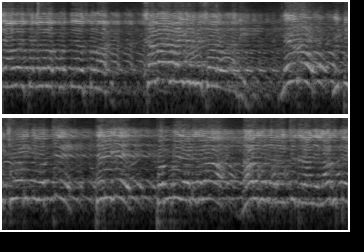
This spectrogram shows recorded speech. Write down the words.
యాభై సెకండ్లలో పూర్తి చేసుకున్నారు సమయం ఐదు నిమిషాలు ఉన్నది మీరు కట్టి చివరికి వచ్చి తిరిగి తొమ్మిది అడుగుల నాలుగున్నర ఇంచు దూరాన్ని లాగితే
